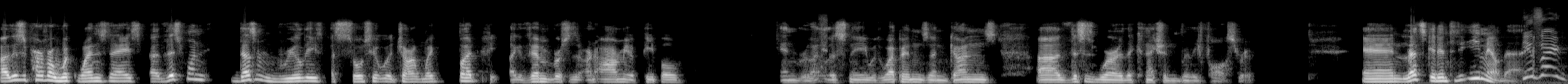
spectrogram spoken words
Uh, this is part of our Wick Wednesdays. Uh, this one doesn't really associate with John Wick, but like them versus an army of people and relentlessly with weapons and guns. Uh, this is where the connection really falls through. And let's get into the email bag. Buford,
